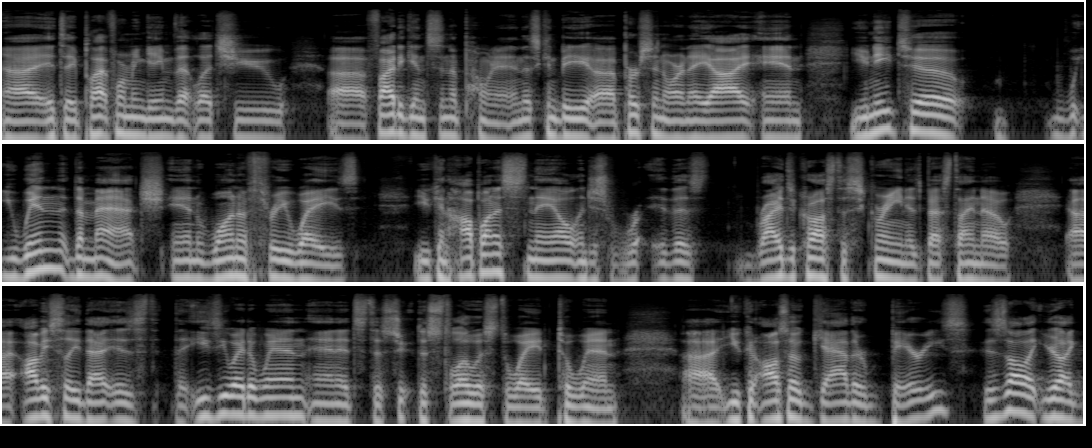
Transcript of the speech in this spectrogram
uh, it's a platforming game that lets you uh, fight against an opponent, and this can be a person or an AI, and you need to you win the match in one of three ways You can hop on a snail and just r- this rides across the screen as best I know. Uh, obviously, that is the easy way to win, and it's the the slowest way to win. Uh, you can also gather berries. This is all like you're like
